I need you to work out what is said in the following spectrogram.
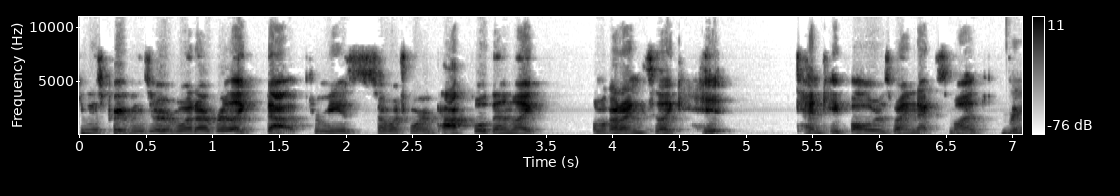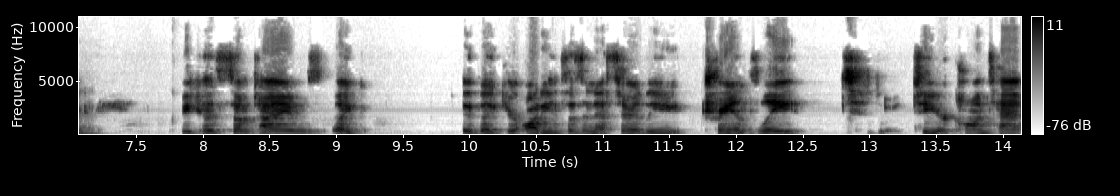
Kimia's Cravings or whatever, like that for me is so much more impactful than like, oh my God, I need to like hit 10K followers by next month. Right. Because sometimes like, like your audience doesn't necessarily translate to, to your content.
